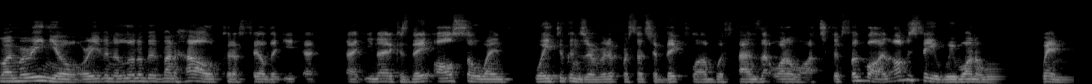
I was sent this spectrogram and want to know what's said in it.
why Mourinho or even a little bit Van Gaal could have failed at, at United because they also went way too conservative for such a big club with fans that want to watch good football. And obviously, we want to win.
